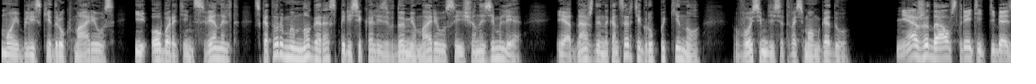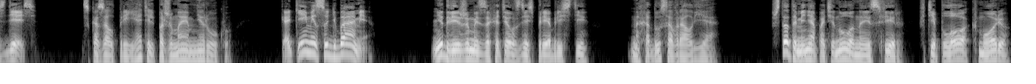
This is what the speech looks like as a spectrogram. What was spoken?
Мой близкий друг Мариус и оборотень Свенельд, с которым мы много раз пересекались в доме Мариуса еще на Земле и однажды на концерте группы «Кино» в 88 году. «Не ожидал встретить тебя здесь», — сказал приятель, пожимая мне руку. «Какими судьбами?» «Недвижимость захотел здесь приобрести», — на ходу соврал я. «Что-то меня потянуло на эсфир, в тепло, к морю».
